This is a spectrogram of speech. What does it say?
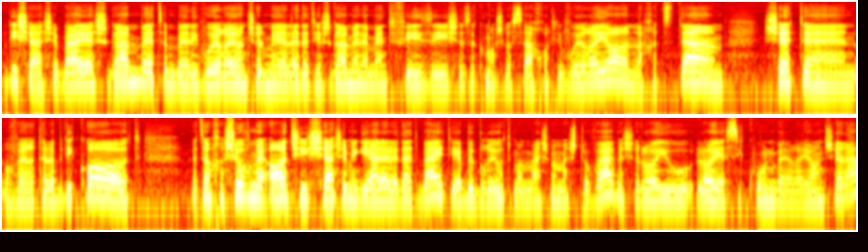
פגישה שבה יש גם בעצם בליווי הריון של מיילדת, יש גם אלמנט פיזי, שזה כמו שעושה אחות ליווי הריון, לחץ דם, שתן, עוברת על הבדיקות. בעצם חשוב מאוד שאישה שמגיעה ללידת בית תהיה בבריאות ממש ממש טובה, ושלא יהיו, לא יהיה סיכון בהיריון שלה.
